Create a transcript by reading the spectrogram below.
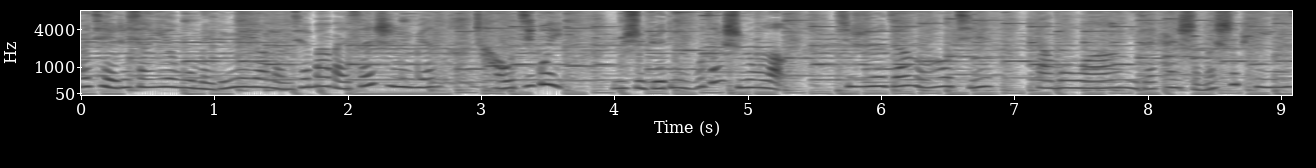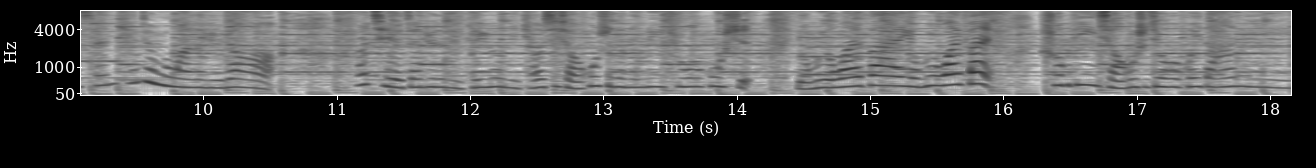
而且这项业务每个月要两千八百三十日元，超级贵，于是决定不再使用了。其实咱很好奇，大魔王你在看什么视频？三天就用完了流量啊！而且咱觉得你可以用你调戏小护士的能力去问护士有没有 WiFi，有没有 WiFi，说不定小护士就会回答你。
